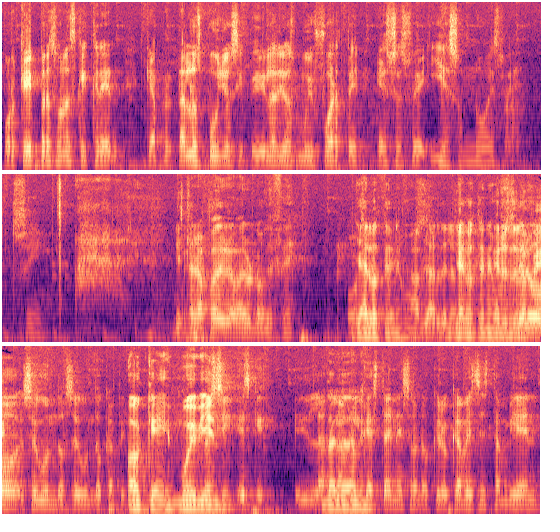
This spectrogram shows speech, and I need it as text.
Porque hay personas que creen que apretar los puños y pedirle a Dios muy fuerte, eso es fe. Y eso no es fe. Sí. Estará para grabar uno de fe. Ya lo fe, tenemos. Hablar de la Ya fe. lo tenemos. Pero segundo, segundo capítulo. Ok, muy bien. Pues sí, es que eh, la, Dale, la dale. bronca está en eso, ¿no? Creo que a veces también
